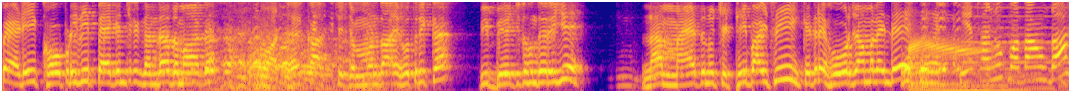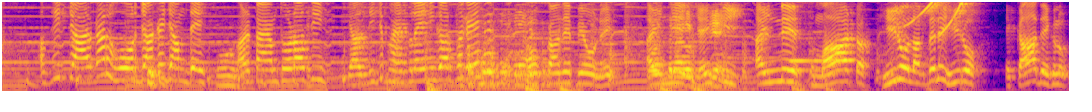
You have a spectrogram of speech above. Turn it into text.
ਭੈੜੀ ਖੋਪੜੀ ਦੀ ਪੈਕਿੰਗ ਚ ਗੰਦਾ ਦਿਮਾਗ। ਤੁਹਾਡੇ ਘਰ 'ਚ ਜੰਮਣ ਦਾ ਇਹੋ ਤਰੀਕਾ ਹੈ ਵੀ ਬੇਇੱਜ਼ਤ ਹੁੰਦੇ ਰਹੀਏ? ਨਾ ਮੈਂ ਤੈਨੂੰ ਚਿੱਠੀ ਪਾਈ ਸੀ ਕਿਧਰੇ ਹੋਰ ਜੰਮ ਲੈਂਦੇ? ਇਹ ਸਾਨੂੰ ਪਤਾ ਹੁੰਦਾ ਅਸੀਂ ਚਾਰ ਘਰ ਹੋਰ ਜਾ ਕੇ ਜੰਮਦੇ। ਪਰ ਟਾਈਮ ਥੋੜਾ ਸੀ ਜਲਦੀ 'ਚ ਫੈਸਲਾ ਹੀ ਨਹੀਂ ਕਰ ਸਕੇ। ਲੋਕਾਂ ਦੇ ਪਿਓ ਨੇ ਐਨੇ ਜੈਂਕੀ ਐਨੇ ਸਮਾਰਟ ਹੀਰੋ ਲੱਗਦੇ ਨੇ ਹੀਰੋ। ਇੱਕ ਆਹ ਦੇਖ ਲਓ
